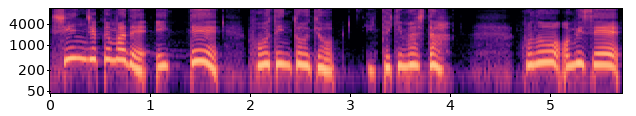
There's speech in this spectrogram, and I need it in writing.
新宿まで行って14東京行ってきました。このお店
